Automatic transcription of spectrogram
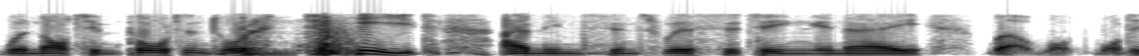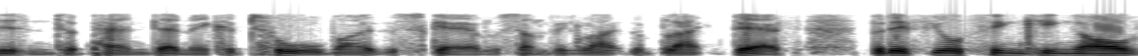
were not important, or indeed, I mean, since we're sitting in a, well, what, what isn't a pandemic at all by the scale of something like the Black Death, but if you're thinking of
